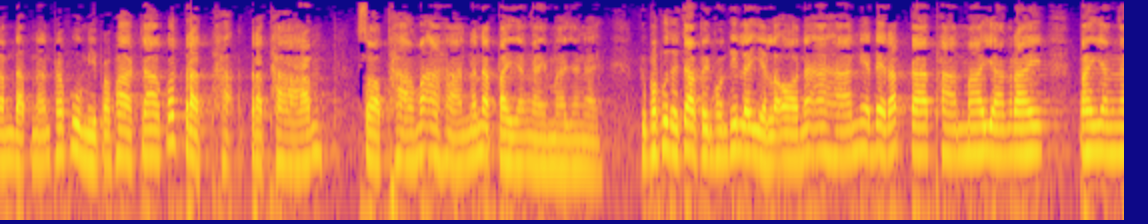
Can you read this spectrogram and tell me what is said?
ลำดับนั้นพระผู้มีพระภาคเจ้าก็ตรัสตรัสถาม สอบถามว่าอาหารนั้นไปยังไงมายังไง คือพระพุทธเจ้าเป็นคนที่ละเอียดละออนะอาหารเนี่ยได้รับการผ่านมาอย่างไร ไปยังไง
